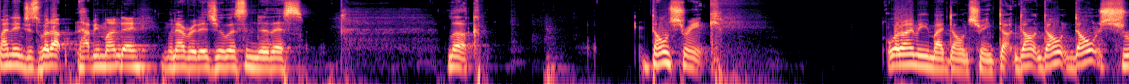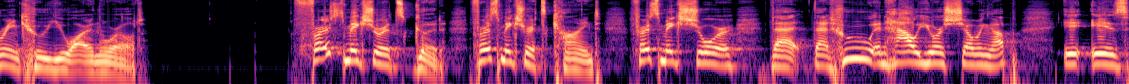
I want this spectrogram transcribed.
My ninjas, what up? Happy Monday, whenever it is you're listening to this. Look, don't shrink. What do I mean by don't shrink? Don't don't don't don't shrink who you are in the world. First, make sure it's good. First, make sure it's kind. First, make sure that that who and how you're showing up is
